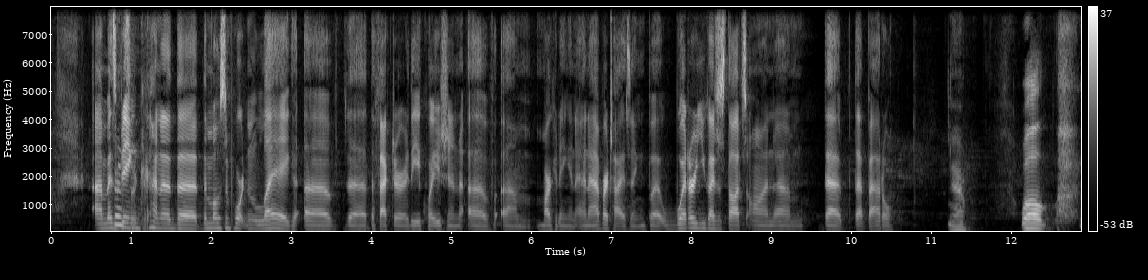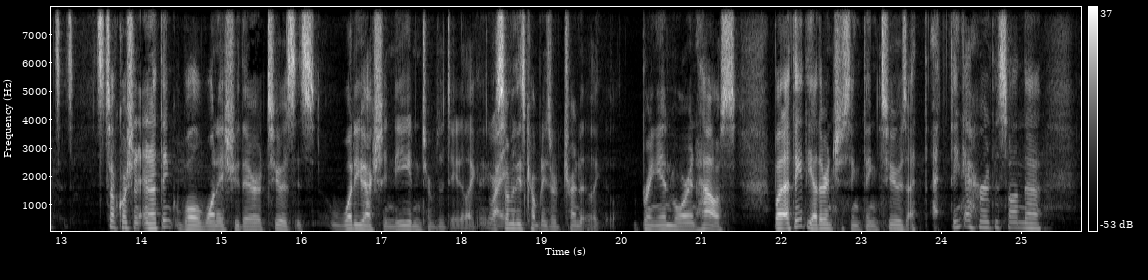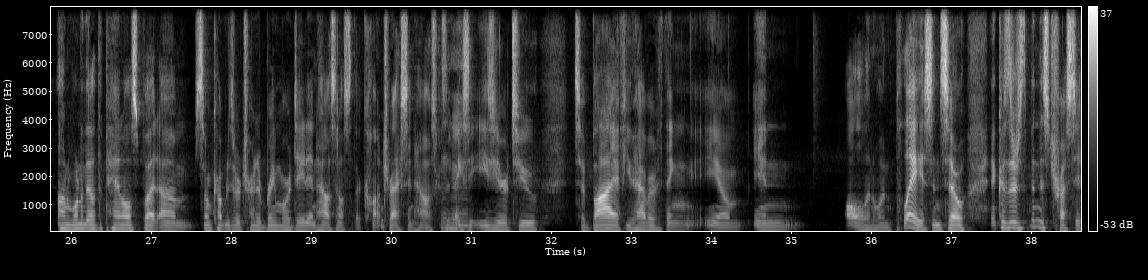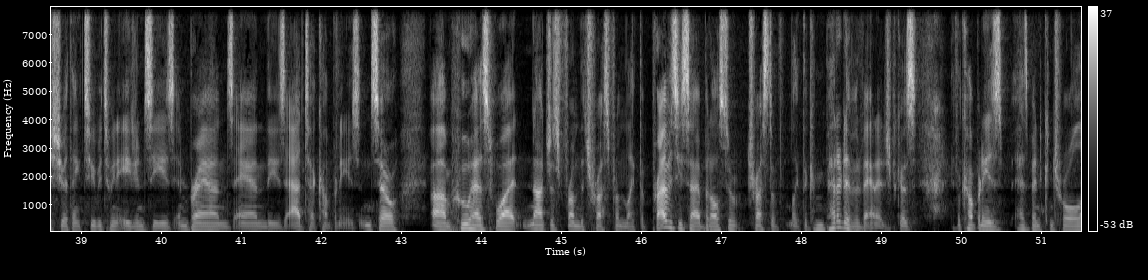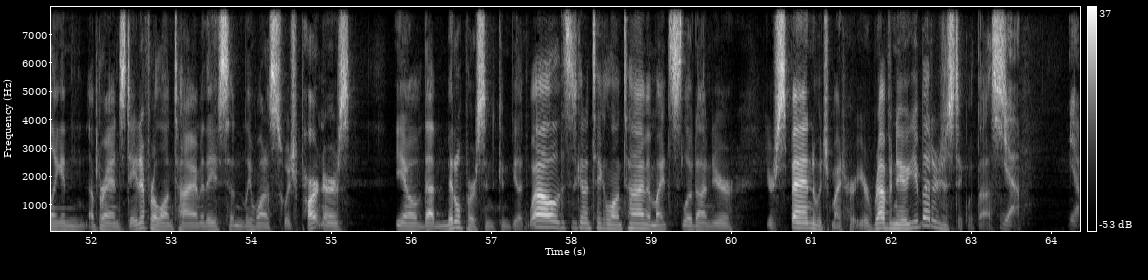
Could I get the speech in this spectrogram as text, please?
um, as being kind of the the most important leg of the the factor the equation of um, marketing and, and advertising but what are you guys' thoughts on um, that that battle Yeah. Well, it's, it's, it's a tough question, and I think well, one issue there too is it's what do you actually need in terms of data? Like Right. some of these companies are trying to like bring in more in house, but I think the other interesting thing too is I, I think I heard this on the on one of the other panels, but um, some companies are trying to bring more data in house and also their contracts in house because it makes it easier to to buy if you have everything you know in all in one place. And so, because there's been this trust issue, I think, too, between agencies and brands and these ad tech companies. And so, um, who has what, not just from the trust from like the privacy side, but also trust of like the competitive advantage. Because if a company is, has been controlling in a brand's data for a long time and they suddenly want to switch partners, you know, that middle person can be like, well, this is going to take a long time. It might slow down your your spend, which might hurt your revenue. You better just stick with us. Yeah. Yeah.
